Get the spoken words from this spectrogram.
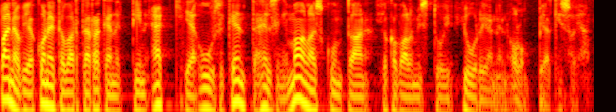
Painavia koneita varten rakennettiin äkkiä uusi kenttä Helsingin maalaiskuntaan, joka valmistui juuri ennen olympiakisoja. –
